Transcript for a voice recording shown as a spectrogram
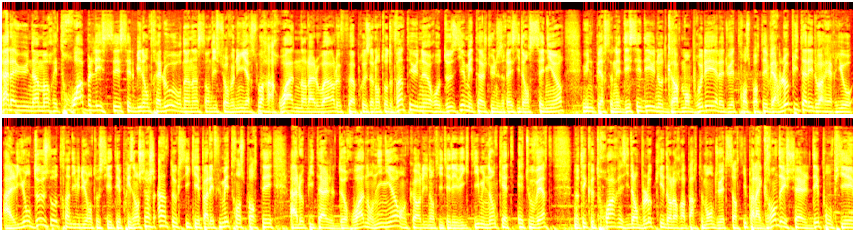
À la une, un mort et trois blessés. C'est le bilan très lourd d'un incendie survenu hier soir à Rouen dans la Loire. Le feu a pris aux alentours de 21h au deuxième étage d'une résidence senior. Une personne est décédée, une autre gravement brûlée. Elle a dû être transportée vers l'hôpital Édouard Herriot à Lyon. Deux autres individus ont aussi été pris en charge, intoxiqués par les fumées, transportés à l'hôpital de Rouen. On ignore encore l'identité des victimes. Une enquête est ouverte. Notez que trois résidents bloqués dans leur appartement ont dû être sortis par la grande échelle des pompiers.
